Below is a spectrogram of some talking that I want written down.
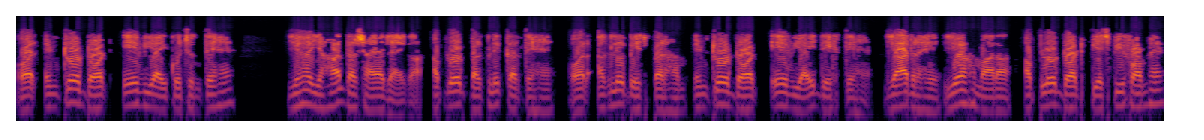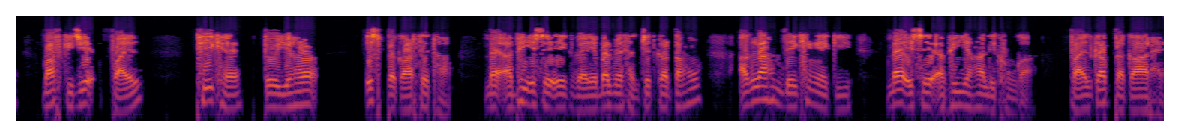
और इंट्रो डॉट को चुनते हैं। यह यहाँ दर्शाया जाएगा। अपलोड पर क्लिक करते हैं और अगले पेज पर हम अवि देखते हैं। याद रहे, यह हमारा पह्प फॉर्म है। माफ़ कीजिए फ़ाइल ठीक है तो यह इस प्रकार से था। मैं अभी इसे एक वेरिएबल में संचित करता हूँ। अगला हम देखेंगे कि मैं इसे अभी यहाँ लिखूँगा। फ़ाइल का प्रकार है।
